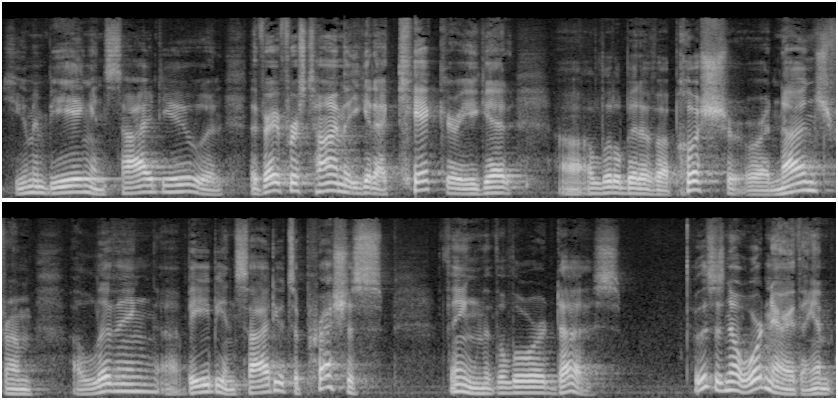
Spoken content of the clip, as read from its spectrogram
human being inside you. And the very first time that you get a kick or you get uh, a little bit of a push or, or a nudge from a living uh, baby inside you, it's a precious thing that the Lord does. This is no ordinary thing. It,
